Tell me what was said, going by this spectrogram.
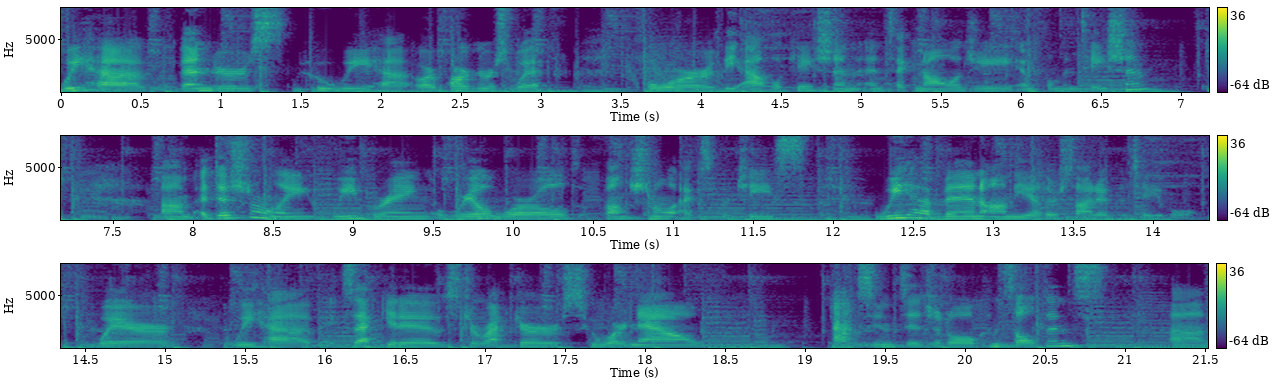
We have vendors who we have or partners with for the application and technology implementation. Um, additionally, we bring real world functional expertise. We have been on the other side of the table where we have executives, directors who are now ACCSCIENT Digital consultants um,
